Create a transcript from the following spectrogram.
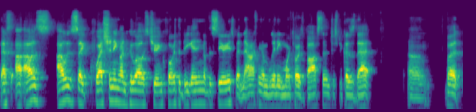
that's I, I was I was like questioning on who I was cheering for at the beginning of the series, but now I think I'm leaning more towards Boston just because of that. Um, but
